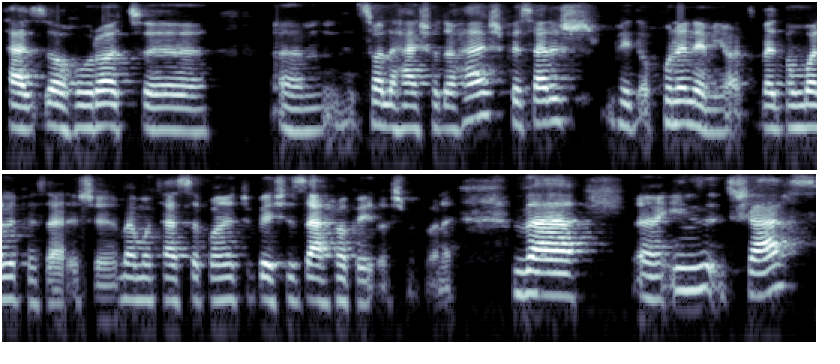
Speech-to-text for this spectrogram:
تظاهرات سال 88 پسرش پیدا خونه نمیاد و دنبال پسرشه و متاسفانه تو بهش زهرا پیداش می‌کنه. و این شخص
